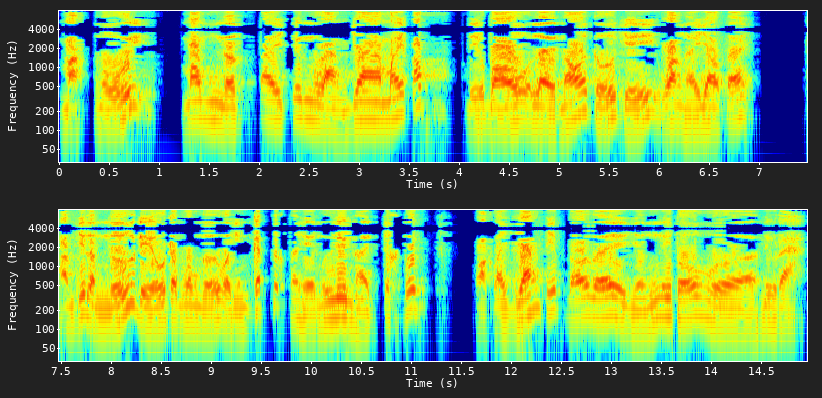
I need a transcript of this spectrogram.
mặt mũi mông ngực, tay chân, làn da, mái tóc điệu bộ, lời nói, cử chỉ, quan hệ giao tế. Thậm chí là ngữ điệu trong ngôn ngữ và những cách thức thể hiện liên hệ trực tiếp hoặc là gián tiếp đối với những yếu tố vừa nêu ra.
